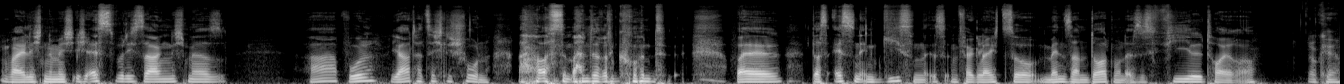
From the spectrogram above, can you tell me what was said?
Weil ich nämlich, ich esse, würde ich sagen, nicht mehr s- Ah, wohl, ja, tatsächlich schon. Aber aus einem anderen Grund. Weil das Essen in Gießen ist im Vergleich zur Mensa in Dortmund, es ist viel teurer. Okay.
